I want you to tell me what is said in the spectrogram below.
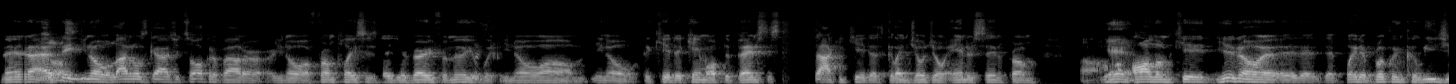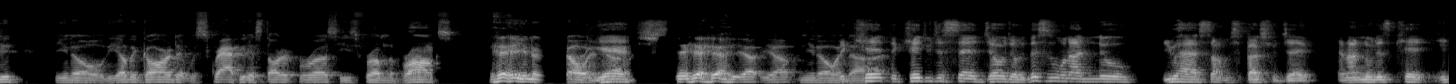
man. I, awesome. think, you know, a lot of those guys you're talking about are, you know, are from places that you're very familiar with. You know, um, you know, the kid that came off the bench, the stocky kid that's Glenn Jojo Anderson from uh, yeah. Harlem kid, you know, uh, that, that played at Brooklyn Collegiate. You know, the other guard that was scrappy that started for us, he's from the Bronx. you know, and, uh, yeah. Uh, yeah, yeah, yeah, yeah, You know, and the kid, uh, the kid you just said, JoJo. This is when I knew you had something special, Jay. And I knew this kid, he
